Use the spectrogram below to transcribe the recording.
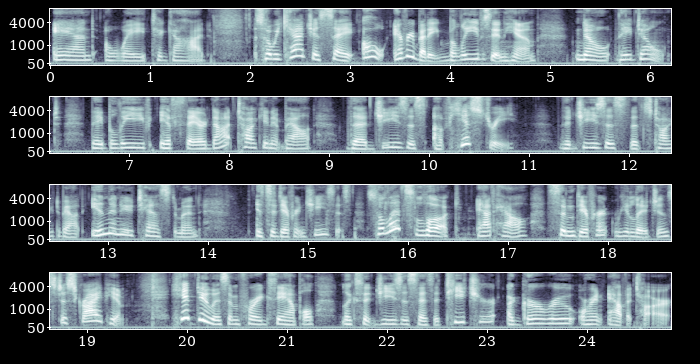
and a way to God. So we can't just say, oh, everybody believes in him. No, they don't. They believe if they're not talking about the Jesus of history, the Jesus that's talked about in the New Testament, it's a different Jesus. So let's look at how some different religions describe him. Hinduism, for example, looks at Jesus as a teacher, a guru, or an avatar.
